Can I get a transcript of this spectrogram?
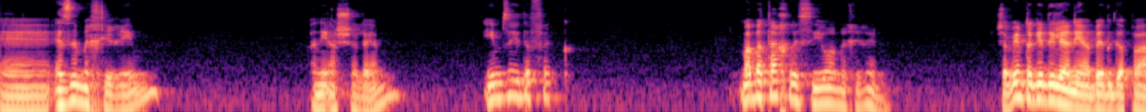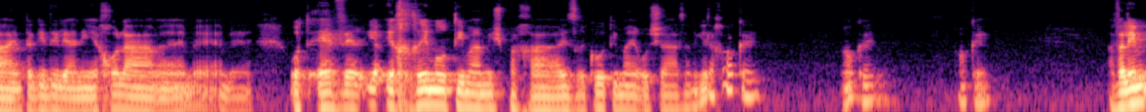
אה, איזה מחירים אני אשלם אם זה יידפק. מה בתכלס יהיו המחירים? עכשיו אם תגידי לי אני אאבד גפיים, תגידי לי אני יכולה, whatever, יחרימו אותי מהמשפחה, יזרקו אותי מהירושה, אז אני אגיד לך אוקיי, אוקיי, אוקיי. אבל אם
